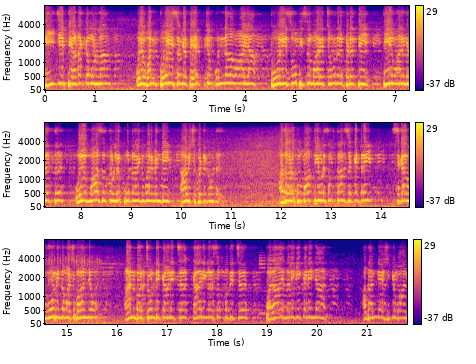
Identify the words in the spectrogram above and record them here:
ഡി ജി പി അടക്കമുള്ള ഒരു വൻ പോലീസ് സംഘത്തെ ഏറ്റവും ഉന്നതമായ പോലീസ് ഓഫീസർമാരെ ചുമതലപ്പെടുത്തി തീരുമാനമെടുത്ത് ഒരു മാസത്തിനുള്ള റിപ്പോർട്ട് നൽകുവാൻ വേണ്ടി ആവശ്യപ്പെട്ടിട്ടുണ്ട്. അതോടൊപ്പം പാർട്ടിയുടെ സംസ്ഥാന സെക്രട്ടറി സഖാവ് ഗോവിന്ദ മാഷ് പറഞ്ഞു അൻവർ ചൂണ്ടിക്കാണിച്ച കാര്യങ്ങളെ സംബന്ധിച്ച് പരാതി നൽകി കഴിഞ്ഞാൽ അത് അന്വേഷിക്കുവാൻ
